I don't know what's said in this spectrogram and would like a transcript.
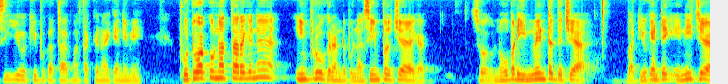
සීයෝ කිපු කතාක් මතක්කෙන ගැන මේ පුටුවක් වුනත් අරගෙන ඉම්පරූ කරන්න පුල සිම්පල් චය එකක්. So nobody invented the chair. But you can take any chair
